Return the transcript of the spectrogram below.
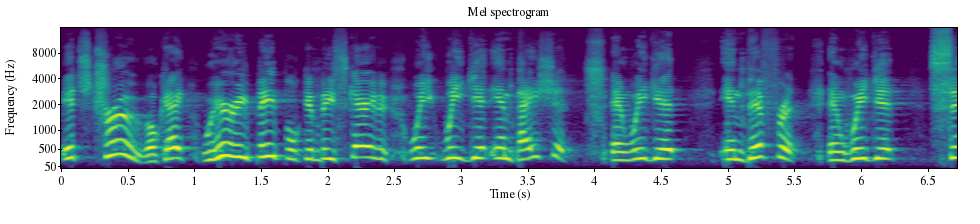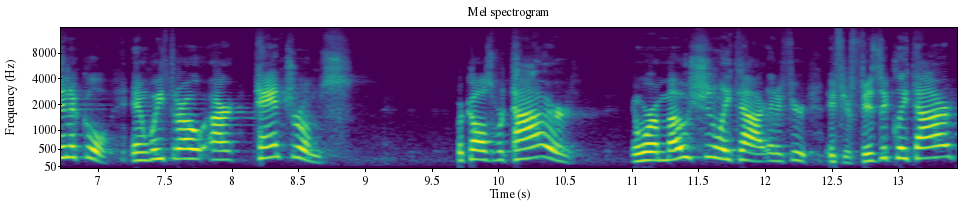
It's true, okay? Weary people can be scary. We, we get impatient and we get indifferent and we get cynical and we throw our tantrums because we're tired and we're emotionally tired. And if you're, if you're physically tired,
